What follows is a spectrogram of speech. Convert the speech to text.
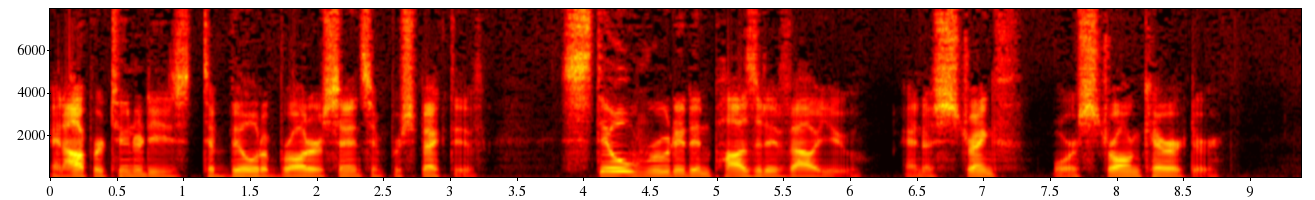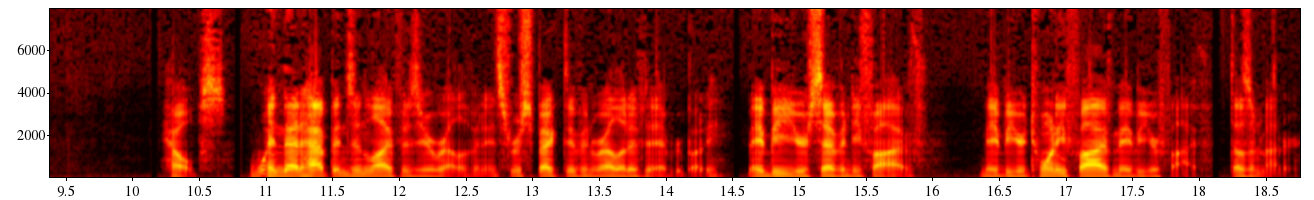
and opportunities to build a broader sense and perspective, still rooted in positive value and a strength or strong character, helps. When that happens in life is irrelevant. It's respective and relative to everybody. Maybe you're 75 Maybe you're 25, maybe you're 5. Doesn't matter.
